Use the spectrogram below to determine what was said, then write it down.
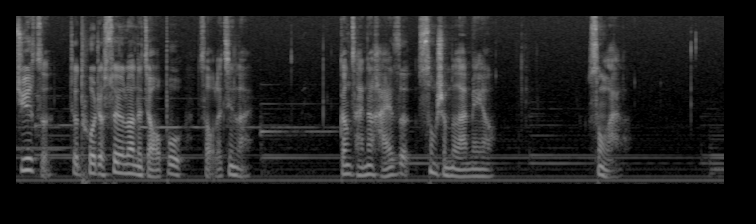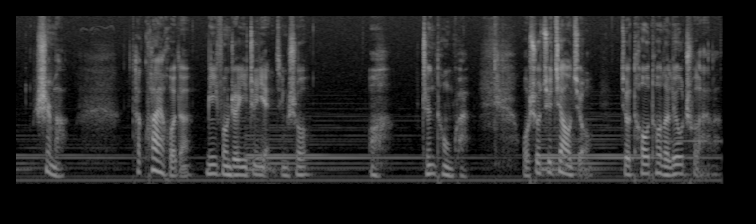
驹子就拖着碎乱的脚步走了进来。刚才那孩子送什么来没有？送来了。是吗？他快活地眯缝着一只眼睛说：“哇，真痛快！我说去叫酒，就偷偷地溜出来了，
